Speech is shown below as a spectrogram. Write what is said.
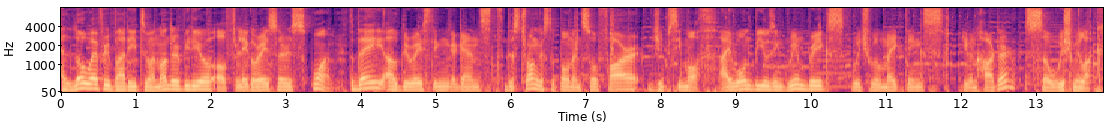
Hello everybody to another video of LEGO Racers 1. Today I'll be racing against the strongest opponent so far, Gypsy Moth. I won't be using green bricks, which will make things even harder, so wish me luck.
